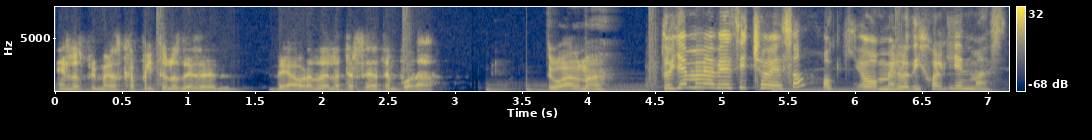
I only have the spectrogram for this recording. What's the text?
en los primeros capítulos de, de ahora de la tercera temporada. Tu alma. ¿Tú ya me habías dicho eso o, o me lo dijo alguien más?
